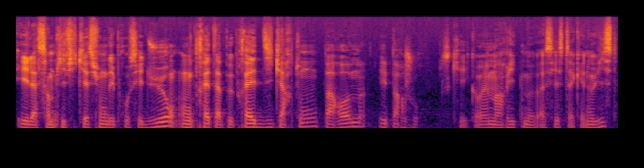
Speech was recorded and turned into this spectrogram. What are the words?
et la simplification des procédures, on traite à peu près 10 cartons par homme et par jour ce qui est quand même un rythme assez staccanoviste.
